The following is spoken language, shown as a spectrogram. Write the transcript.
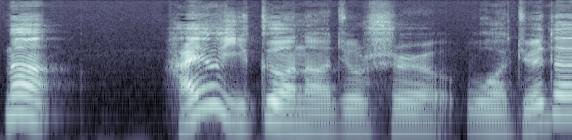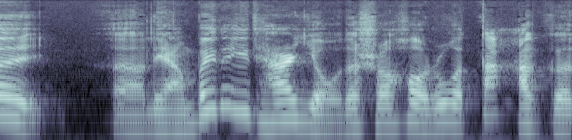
那还有一个呢，就是我觉得，呃，两倍的 ATR 有的时候，如果大个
